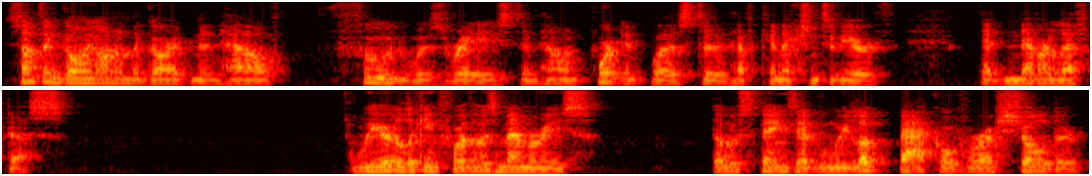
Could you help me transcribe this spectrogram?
something going on in the garden and how food was raised and how important it was to have connection to the earth that never left us. We are looking for those memories, those things that when we look back over our shoulder,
